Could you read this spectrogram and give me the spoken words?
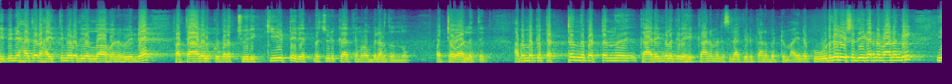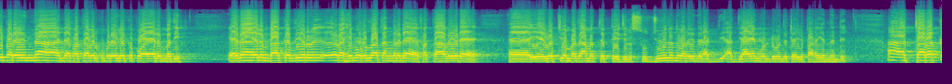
ഇബിന് ഹജർ ഹൈത്തിമി അള്ളാഹുനുഹുവിന്റെ ഫത്താവൽ കുബറ ചുരുക്കിയിട്ട് രത്നച്ചുരുക്കാക്കി നമ്മളെ മുമ്പിലാണ് തന്നു. ഒറ്റ അപ്പം നമുക്ക് പെട്ടെന്ന് പെട്ടെന്ന് കാര്യങ്ങൾ ഗ്രഹിക്കാനും മനസ്സിലാക്കിയെടുക്കാനും പറ്റും. അതിന്റെ കൂടുതൽ വിശദീകരണമാണെങ്കിൽ ഈ പറയുന്ന എന്റെ ഫത്താവൽ കുബ്രയിലേക്ക് പോയാലും മതി. ഏതായാലും ബാക്കദീർ റഹിമുല്ല തങ്ങളുടെ ഫത്താവയുടെ എഴുപത്തി ഒമ്പതാമത്തെ പേജിൽ സുജൂദ് എന്ന് പറയുന്ന ഒരു അധ്യായം കൊണ്ടുവന്നിട്ട് അതിൽ പറയുന്നുണ്ട്. തറക്ക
